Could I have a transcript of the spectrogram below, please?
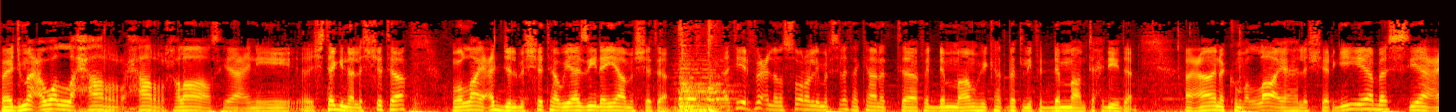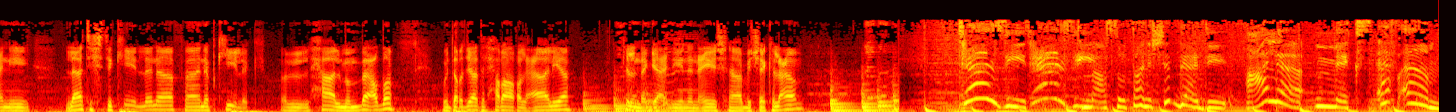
فيا جماعة والله حر حر خلاص يعني اشتقنا للشتاء. والله يعجل بالشتاء ويا زين أيام الشتاء. أثير فعلا الصورة اللي مرسلتها كانت في الدمام وهي كاتبت لي في الدمام تحديدا. أعانكم الله يا أهل الشرقية بس يعني لا تشتكين لنا فنبكي لك. الحال من بعضه ودرجات الحرارة العالية كلنا قاعدين نعيشها بشكل عام. ترانزيت, ترانزيت مع سلطان الشدادي على Mix FM.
